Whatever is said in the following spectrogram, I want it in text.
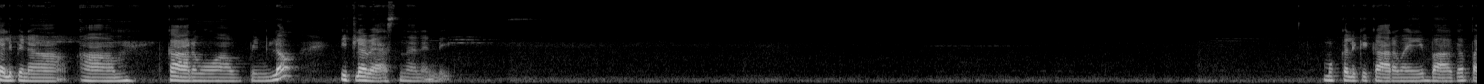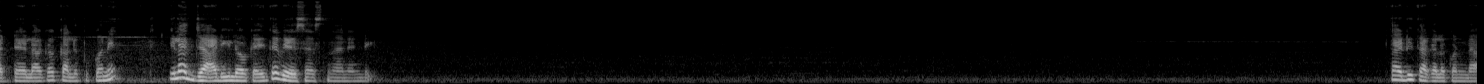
కలిపిన కారం ఆ పిండిలో ఇట్లా వేస్తున్నానండి. ముక్కలకి కారం అయ్యి బాగా పట్టేలాగా కలుపుకొని ఇలా జాడీలోకి అయితే వేసేస్తున్నానండి. తడి తగలకుండా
